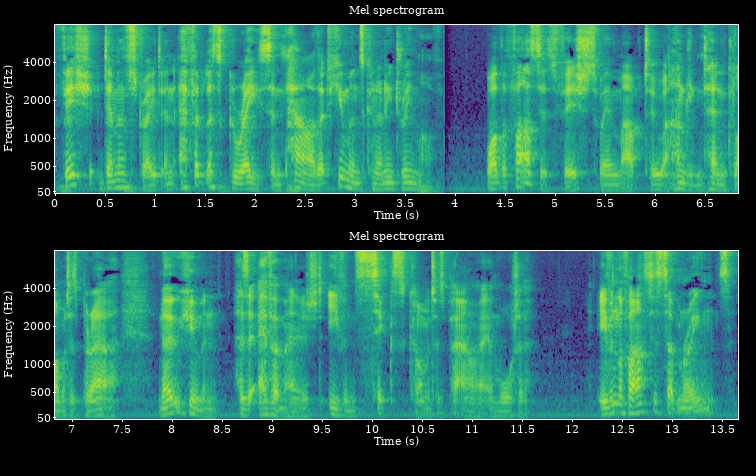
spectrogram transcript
fish demonstrate an effortless grace and power that humans can only dream of. While the fastest fish swim up to 110 km per hour, no human has ever managed even 6 km per hour in water. Even the fastest submarines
